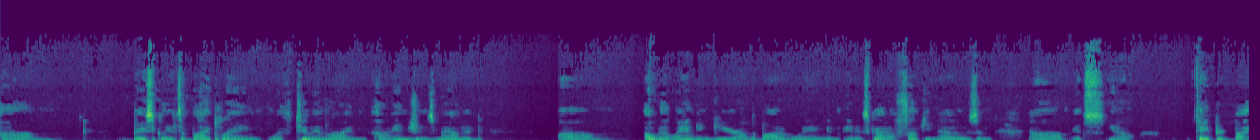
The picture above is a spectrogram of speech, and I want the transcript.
Um, basically, it's a biplane with two inline uh, engines mounted um, over the landing gear on the bottom wing, and, and it's got a funky nose, and um, it's you know tapered by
